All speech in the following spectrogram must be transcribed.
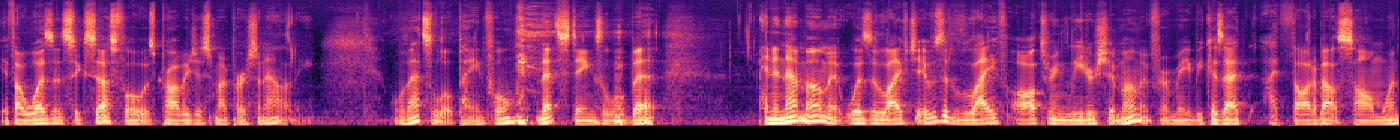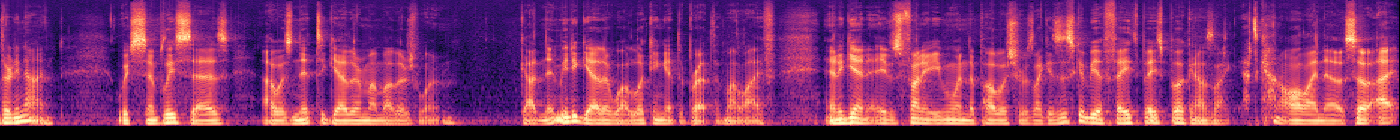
if I wasn't successful, it was probably just my personality. Well, that's a little painful. That stings a little bit. And in that moment was a life it was a life altering leadership moment for me because I I thought about Psalm 139, which simply says, "I was knit together in my mother's womb." God knit me together while looking at the breadth of my life. And again, it was funny even when the publisher was like, "Is this going to be a faith-based book?" and I was like, "That's kind of all I know." So I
